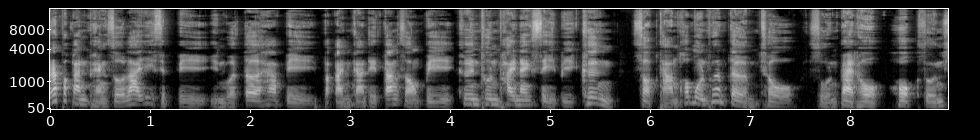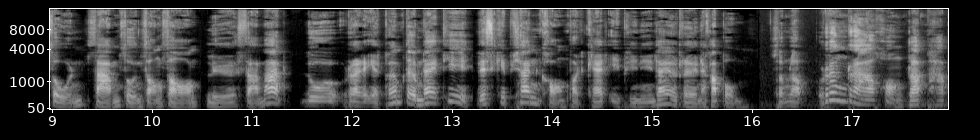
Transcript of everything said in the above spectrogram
รับประกันแผงโซล่า 20 ปี อินเวอร์เตอร์ 5 ปี ประกันการติดตั้ง 2 ปี คืนทุนภายใน 4 ปีครึ่ง สอบถามข้อมูลเพิ่มเติมโทร 086-600-3022 หรือสามารถดูรายละเอียดเพิ่มเติมได้ที่ description ของ podcast EP นี้ได้เลยนะครับผมสำหรับเรื่องราวของ GrabHub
